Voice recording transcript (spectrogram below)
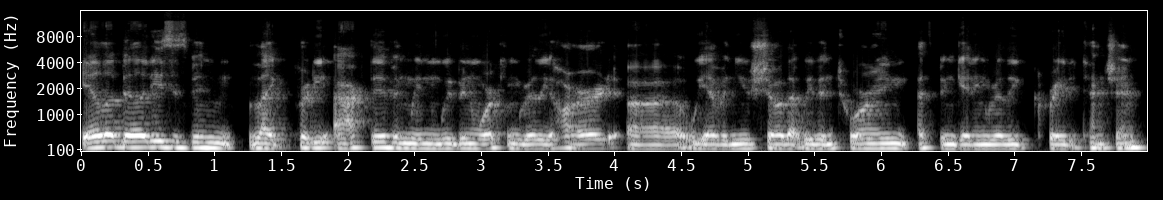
Ill Abilities has been like pretty active, and when we've been working really hard. Uh, we have a new show that we've been touring that's been getting really great attention.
